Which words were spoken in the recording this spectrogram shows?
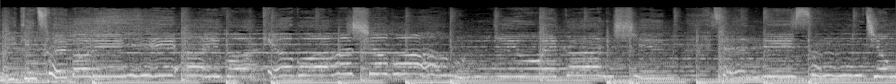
已经找无你爱我、疼我、惜我温柔的眼神，千里送将我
